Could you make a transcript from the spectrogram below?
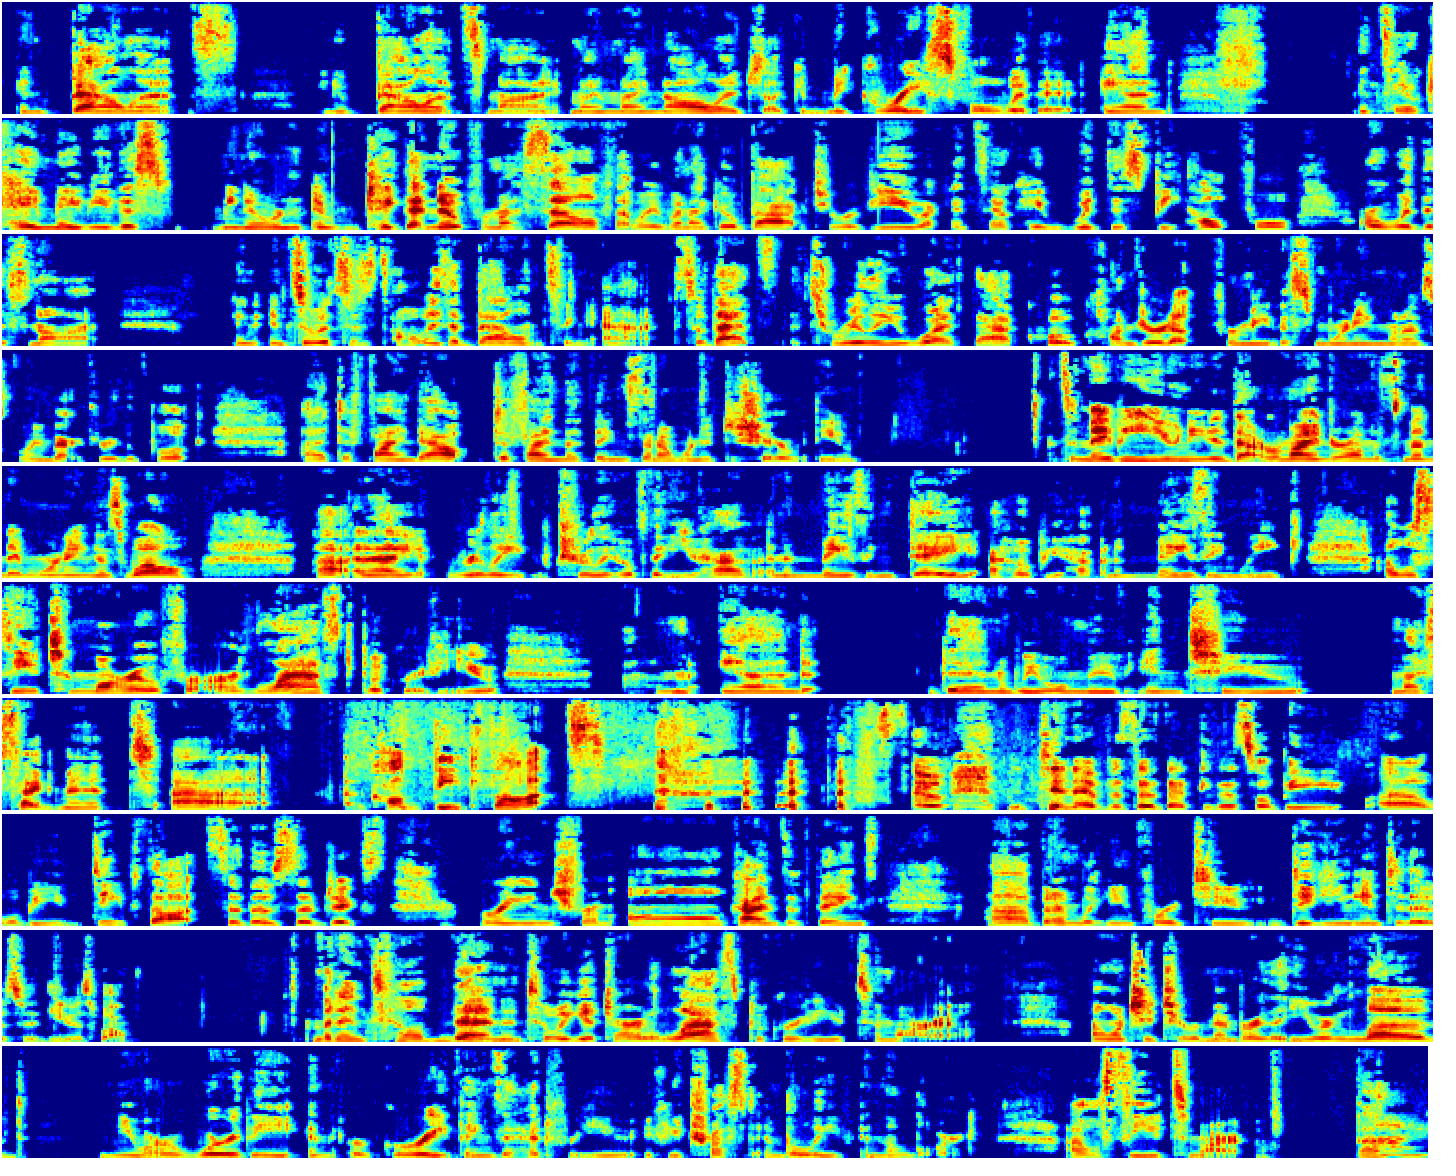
and balance, you know, balance my my my knowledge, like be graceful with it. And and say, okay, maybe this, you know, and, take that note for myself. That way when I go back to review, I can say, okay, would this be helpful or would this not? And, and so it's just always a balancing act. So that's it's really what that quote conjured up for me this morning when I was going back through the book uh, to find out to find the things that I wanted to share with you. So maybe you needed that reminder on this Monday morning as well. Uh, and I really, truly hope that you have an amazing day. I hope you have an amazing week. I will see you tomorrow for our last book review. Um, and then we will move into my segment uh, called Deep Thoughts. so the 10 episodes after this will be uh, will be deep thoughts so those subjects range from all kinds of things uh, but i'm looking forward to digging into those with you as well but until then until we get to our last book review tomorrow i want you to remember that you are loved and You are worthy, and there are great things ahead for you if you trust and believe in the Lord. I will see you tomorrow. Bye.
